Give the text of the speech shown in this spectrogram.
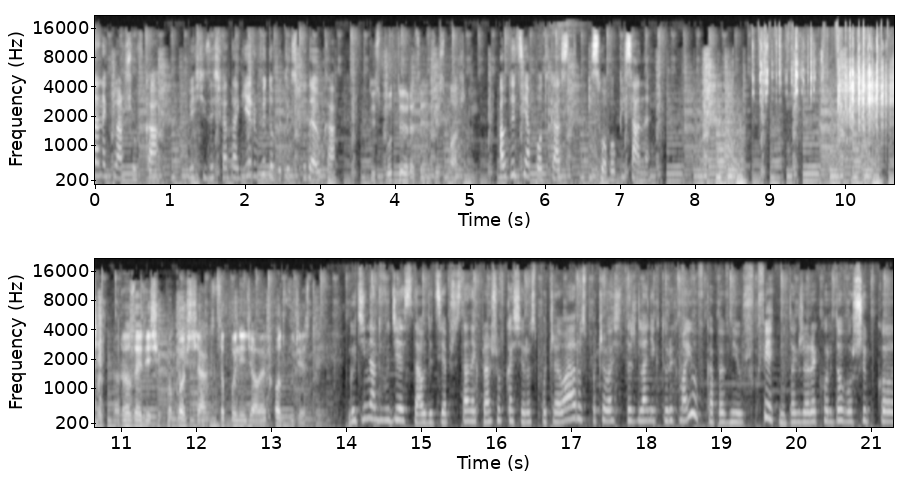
Przystanek Planszówka. Wieści ze świata gier wydobytych z pudełka. Dysputy, recenzje, smaczki. Audycja, podcast i słowo pisane. Rozejdzie się po kościach co poniedziałek o 20. Godzina 20. Audycja Przystanek Planszówka się rozpoczęła. Rozpoczęła się też dla niektórych majówka, pewnie już w kwietniu, także rekordowo szybko.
